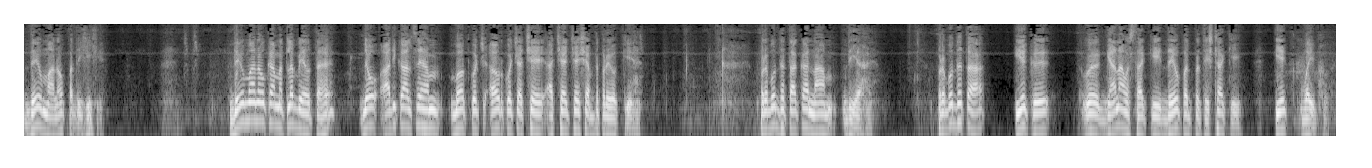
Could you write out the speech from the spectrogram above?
देव मानव पद ही है। देव मानव का मतलब यह होता है, जो आदिकाल से हम बहुत कुछ और कुछ अच्छे अच्छे अच्छे शब्द प्रयोग किए हैं। प्रबुद्धता का नाम दिया है। प्रबुद्धता एक ज्ञानावस्था की देव पद प्रतिष्ठा की एक वैभव है।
